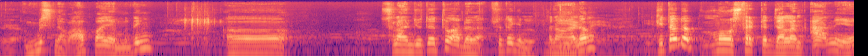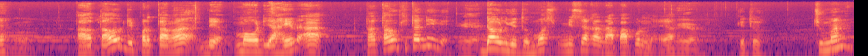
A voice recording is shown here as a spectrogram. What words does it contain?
Iya. miss nggak apa-apa yang penting eh selanjutnya tuh adalah maksudnya gini loh kadang-kadang Iya, iya. kita udah mau strike ke jalan A nih ya. Hmm. tahu-tahu di pertengah dia mau di akhir A tahu-tahu kita nih Iya. down gitu. Mau misalnya karena apa pun ya. Iya, gitu. Cuman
